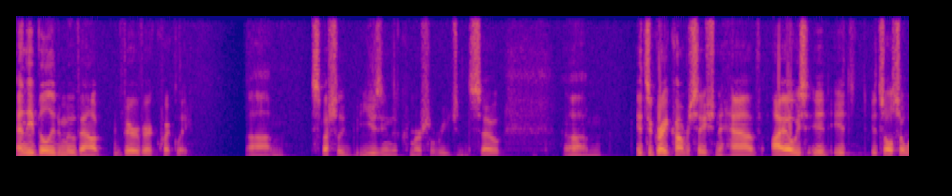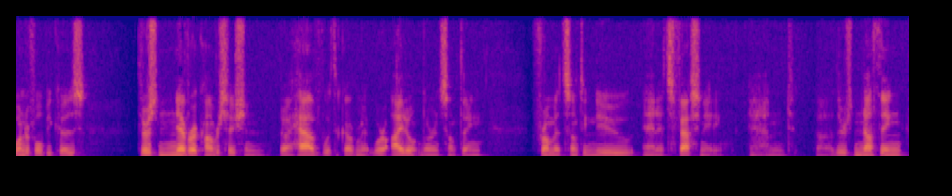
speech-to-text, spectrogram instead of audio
and the ability to move out very, very quickly, um, especially using the commercial regions. So um, it's a great conversation to have. I always, it, it, it's also wonderful because there's never a conversation that I have with the government where I don't learn something from it, something new, and it's fascinating. And uh, there's nothing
